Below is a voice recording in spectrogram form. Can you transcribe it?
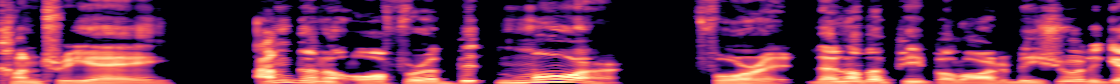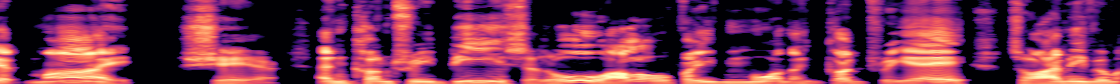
country A, I'm going to offer a bit more for it than other people are to be sure to get my share. And country B says, Oh, I'll offer even more than country A. So I'm even,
